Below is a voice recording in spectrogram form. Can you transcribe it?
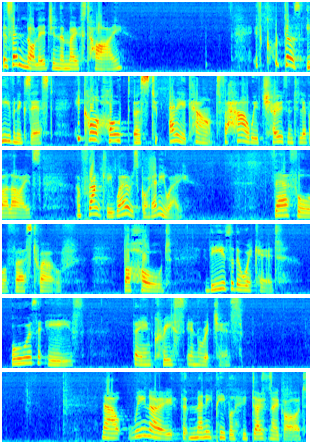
Is there knowledge in the Most High? If God does even exist, He can't hold us to any account for how we've chosen to live our lives. And frankly, where is God anyway? Therefore, verse 12 Behold, these are the wicked, always at ease, they increase in riches. Now, we know that many people who don't know God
